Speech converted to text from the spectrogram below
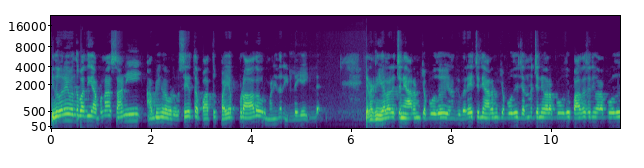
இதுவரை வந்து பார்த்தீங்க அப்படின்னா சனி அப்படிங்கிற ஒரு விஷயத்தை பார்த்து பயப்படாத ஒரு மனிதர் இல்லையே இல்லை. எனக்கு ஏழரை சனி ஆரம்பிக்க போகுது எனக்கு விரைச்சனி ஆரம்பிக்க போகுது ஜென்மச்சனி வரப்போகுது பாதசனி வரப்போகுது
